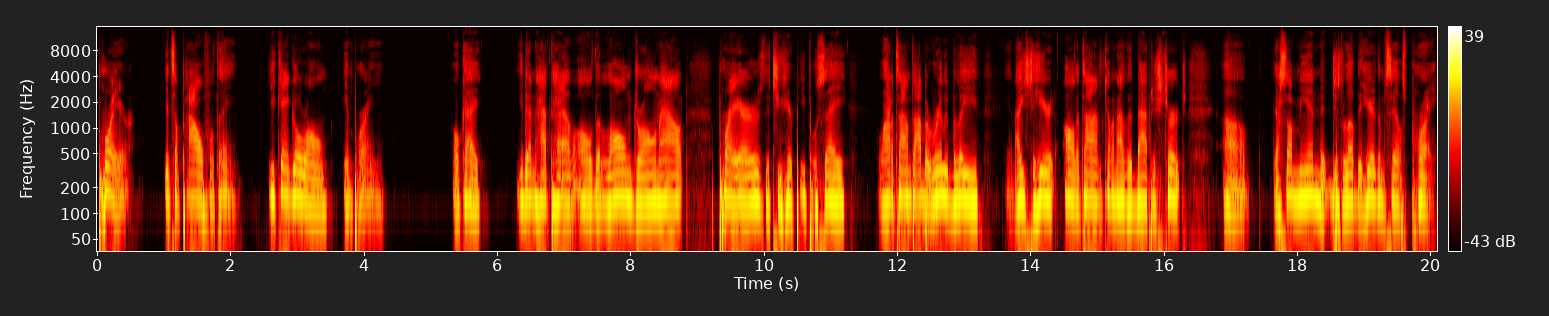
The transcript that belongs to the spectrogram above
Prayer. It's a powerful thing. You can't go wrong in praying. Okay? You doesn't have to have all the long drawn out prayers that you hear people say. A lot of times I really believe, and I used to hear it all the time coming out of the Baptist church. Uh, there's some men that just love to hear themselves pray.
